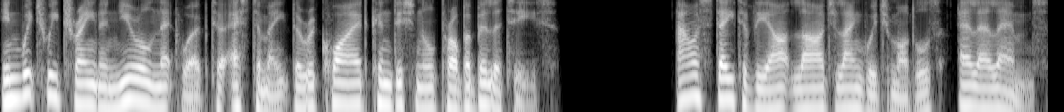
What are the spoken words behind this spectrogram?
in which we train a neural network to estimate the required conditional probabilities. Our state of the art large language models, LLMs,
